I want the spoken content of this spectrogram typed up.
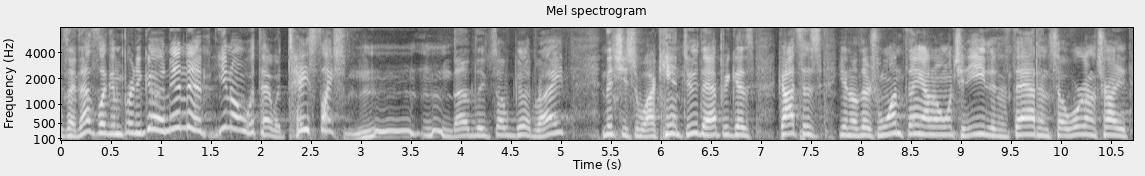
He's like, that's looking pretty good, isn't it? You know what that would taste like? Mm-mm, that would be so good, right? And then she said, well, I can't do that because God says, you know, there's one thing I don't want you to eat, and it's that. And so we're going to try to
